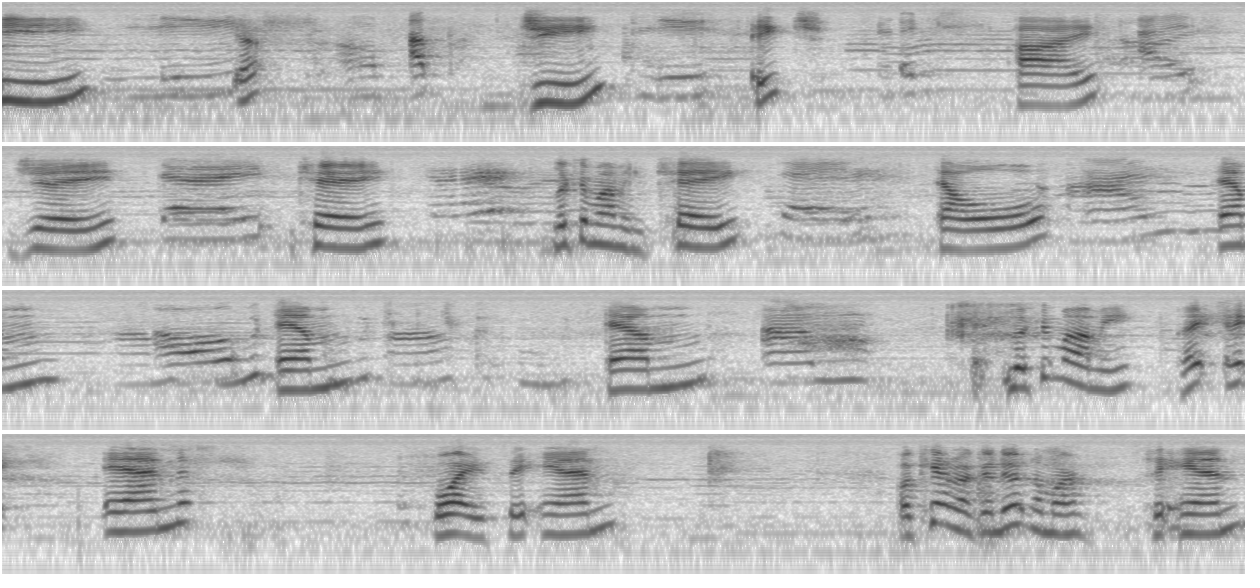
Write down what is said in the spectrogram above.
E, F, G, H, I, J, K. Look at mommy. K, L, M, M, M. Look at mommy. Hey, hey. N. Boys, say N. Okay, I'm not gonna do it no more. Say N,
